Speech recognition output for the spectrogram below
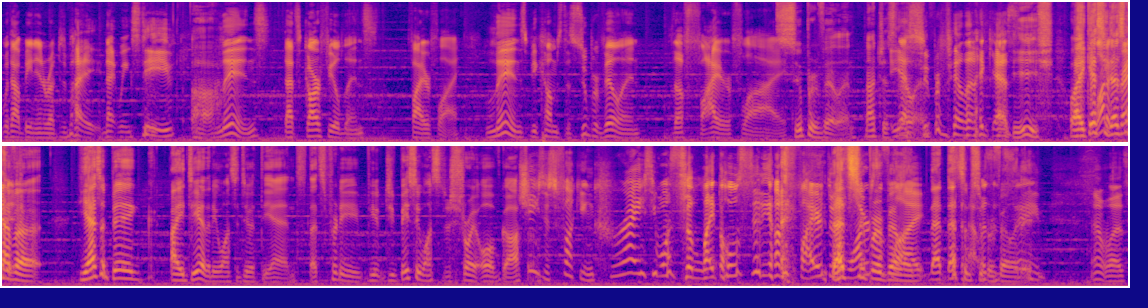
without being interrupted by Nightwing Steve. uh, Lynns, that's Garfield Lynns, Firefly. Lynns becomes the supervillain the Firefly. Super villain, not just Yeah, villain. super villain, I guess. Yeesh. Well, I guess he does have a. He has a big idea that he wants to do at the end. That's pretty. He, he basically wants to destroy all of Gotham. Jesus fucking Christ! He wants to light the whole city on fire through That's water super supply. villain. That that's some That super villainy. That was.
